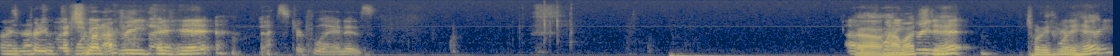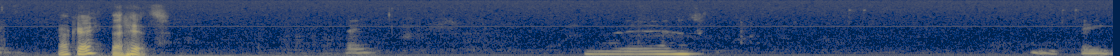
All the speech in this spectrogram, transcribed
All right, that's pretty a much what I'm to hit. Master plan is. Uh, Uh, how much to hit? Twenty-three to hit. Okay, that hits. Okay. That is eight.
